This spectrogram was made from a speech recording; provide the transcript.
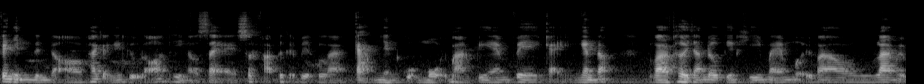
cái nhận định đó hay cái nghiên cứu đó thì nó sẽ xuất phát từ cái việc là cảm nhận của mỗi bạn PM về cái ngành đó và thời gian đầu tiên khi mà em mới vào làm ở,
